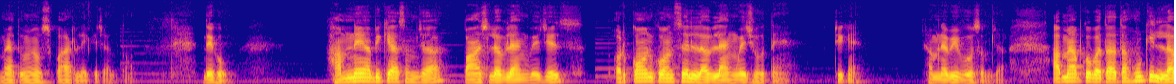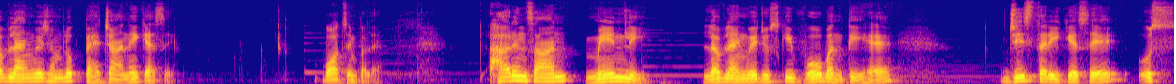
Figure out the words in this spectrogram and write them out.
मैं तुम्हें उस पार लेके चलता हूँ। देखो हमने अभी क्या समझा? पाँच लव लैंग्वेजेस और कौन कौन से लव लैंग्वेज होते हैं, ठीक है? हमने अभी वो समझा। अब मैं आपको बताता हूँ कि लव लैंग्वेज हम लोग पहचाने कैसे। बहुत सिंपल है। हर इंसान मेनली लव लैंग्वेज उसकी वो बनती है, जिस तरीके से उस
